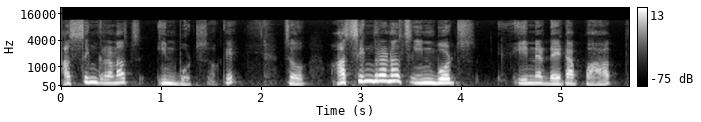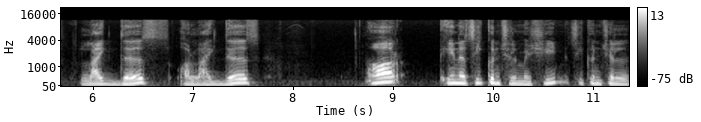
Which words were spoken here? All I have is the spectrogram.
asynchronous inputs okay. So asynchronous inputs in a data path like this or like this or in a sequential machine sequential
